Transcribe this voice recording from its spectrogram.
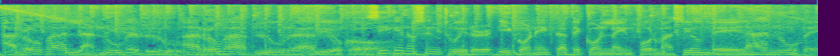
Arroba la nube blue. Arroba blue radio com. Síguenos en Twitter y conéctate con la información de la nube.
